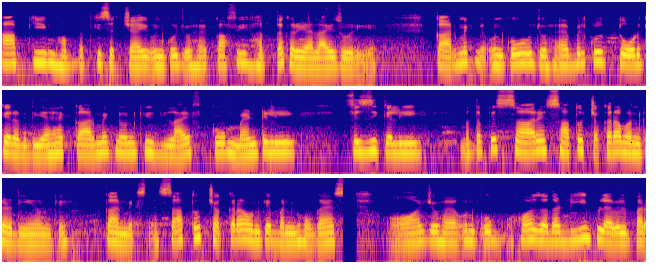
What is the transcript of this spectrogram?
आपकी मोहब्बत की सच्चाई उनको जो है काफ़ी हद तक रियलाइज़ हो रही है। कार्मिक ने उनको जो है बिल्कुल तोड़ के रख दिया है। कार्मिक ने उनकी लाइफ को मेंटली फिज़िकली मतलब कि सारे सातों चक्रा बंद कर दिए हैं उनके कार्मिक्स ने। सातों चक्रा उनके बंद हो गए और जो है उनको बहुत ज़्यादा डीप लेवल पर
